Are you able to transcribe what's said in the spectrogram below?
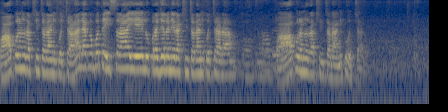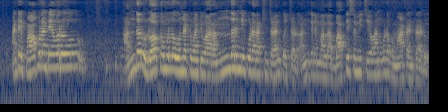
పాపులను రక్షించడానికి వచ్చాడా? లేకపోతే ఇస్రాయేలు ప్రజలని రక్షించడానికి వచ్చాడా? పాపులను రక్షించడానికి వచ్చాడు. అంటే పాపులు అంటే ఎవరు? అందరూ లోకములో ఉన్నటువంటి వారందరినీ కూడా రక్షించడానికి వచ్చాడు. అందుకని మళ్ళా బాప్తిసం ఇచ్చి యోహాన్ కూడా ఒక మాట అంటాడు.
